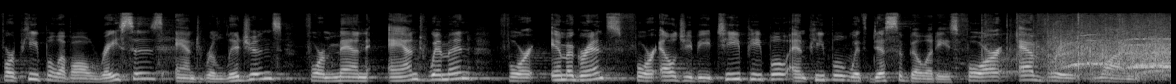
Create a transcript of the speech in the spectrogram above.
for people of all races and religions, for men and women, for immigrants, for LGBT people, and people with disabilities, for everyone.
